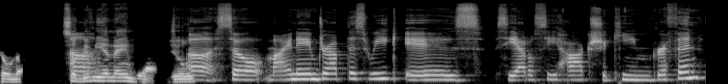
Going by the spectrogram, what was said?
show up. So um, give me a um, name drop, Julie. Uh, so my name drop this week is Seattle Seahawks Shaquem Griffin,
